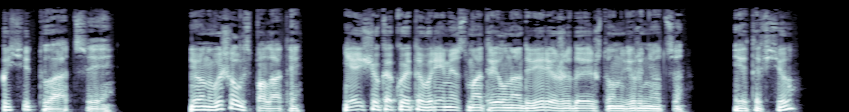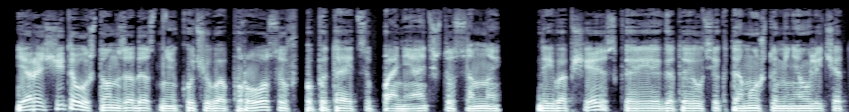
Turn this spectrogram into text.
по ситуации. И он вышел из палаты. Я еще какое-то время смотрел на дверь, ожидая, что он вернется. И это все? Я рассчитывал, что он задаст мне кучу вопросов, попытается понять, что со мной. Да и вообще, скорее готовился к тому, что меня уличат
